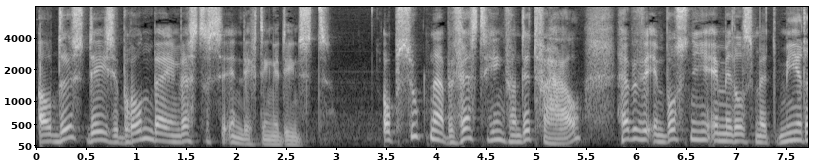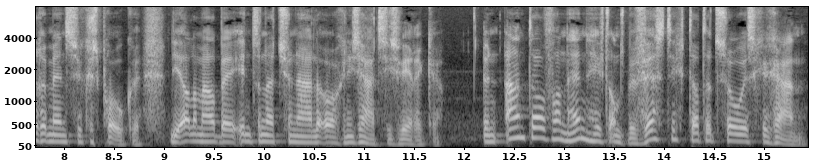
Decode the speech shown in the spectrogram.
Al dus deze bron bij een westerse inlichtingendienst. Op zoek naar bevestiging van dit verhaal hebben we in Bosnië inmiddels met meerdere mensen gesproken, die allemaal bij internationale organisaties werken. Een aantal van hen heeft ons bevestigd dat het zo is gegaan.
